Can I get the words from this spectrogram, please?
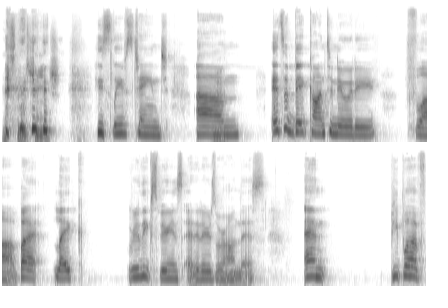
His sleeves change. His sleeves change. Um, It's a big continuity flaw, but like really experienced editors were on this, and people have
